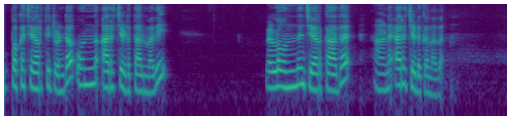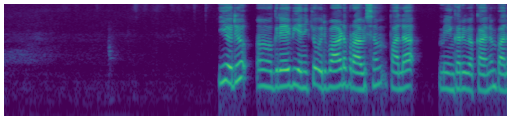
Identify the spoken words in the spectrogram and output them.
ഉപ്പൊക്കെ ചേർത്തിട്ടുണ്ട്. ഒന്ന് അരച്ചെടുത്താൽ മതി. വെള്ളം ഒന്നും ചേർക്കാതെ ആണ് അരച്ചെടുക്കുന്നത്. ഈ ഒരു ഗ്രേവി എനിക്ക് ഒരുപാട് പ്രാവശ്യം പല മീൻകറി വെക്കാനും പല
